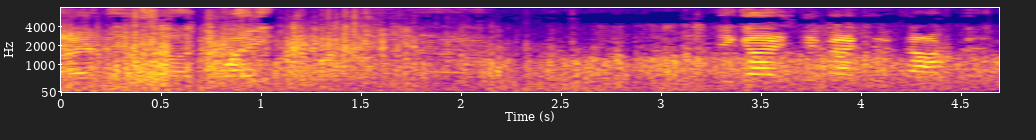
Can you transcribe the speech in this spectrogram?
that is uh, quite. Hey guys, get back to the cockpit.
